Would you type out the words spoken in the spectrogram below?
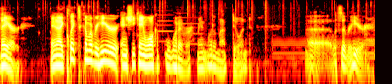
there, and I clicked to come over here, and she came walk, Whatever. I mean, what am I doing? Uh, what's over here?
